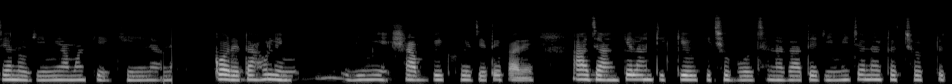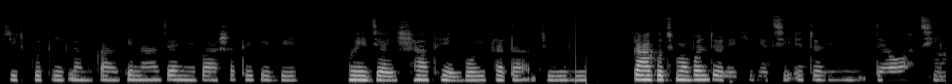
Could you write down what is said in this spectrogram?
যেন রিমি আমাকে ঘৃণা করে। তাহলে রিমি স্বাভাবিক হয়ে যেতে পারে। আজ আঙ্কেল আন্টি কেউ কিছু বলছে না। রাতে রিমি যেন একটা ছোট্ট চিরকুট লিখলাম। কাউকে না জানিয়ে বাসা থেকে বের হয়ে যাই। সাথে বই খাতা জরুরি কাগজ মোবাইলটা রেখে গেছি। এটা রিমি দেওয়া ছিল।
